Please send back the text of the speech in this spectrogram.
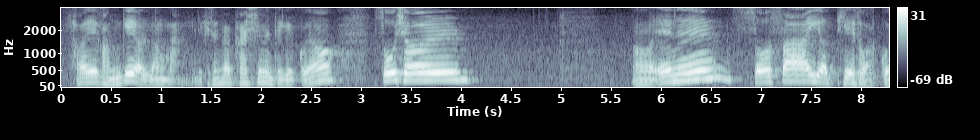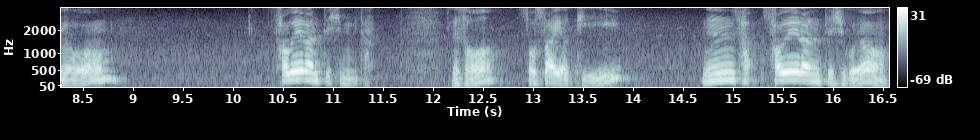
사회 관계 연락망 이렇게 생각하시면 되겠고요. 소셜 어, 얘는 society에서 왔고요. 사회란 뜻입니다. 그래서 society는 사, 사회라는 뜻이고요.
